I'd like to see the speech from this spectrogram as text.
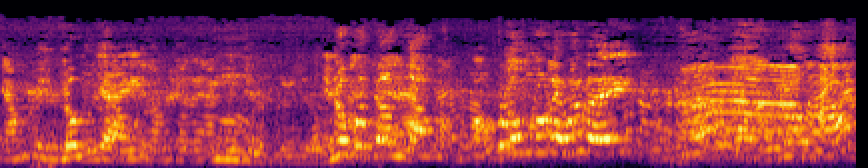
ngắm phim Đúng vậy. Ừ. Đúng hết trơn không? Đúng luôn nè quý vị. Đâu hết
